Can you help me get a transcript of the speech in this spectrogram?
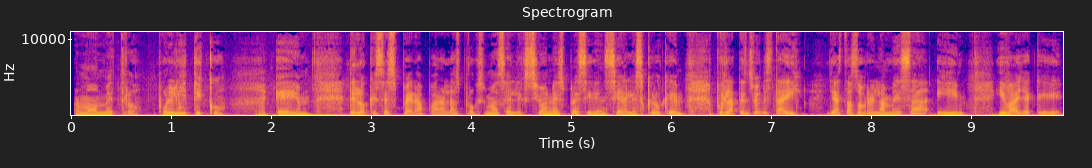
Termómetro político eh, de lo que se espera para las próximas elecciones presidenciales. Creo que pues la atención está ahí, ya está sobre la mesa y, y, vaya que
